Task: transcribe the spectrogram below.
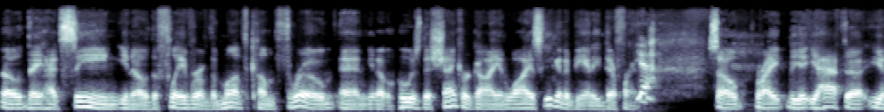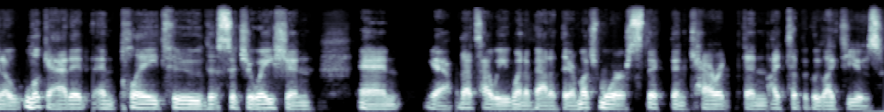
So they had seen, you know, the flavor of the month come through, and you know, who is the Shanker guy, and why is he going to be any different? Yeah. So, right, you have to, you know, look at it and play to the situation. And yeah, that's how we went about it there. Much more stick than carrot than I typically like to use.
